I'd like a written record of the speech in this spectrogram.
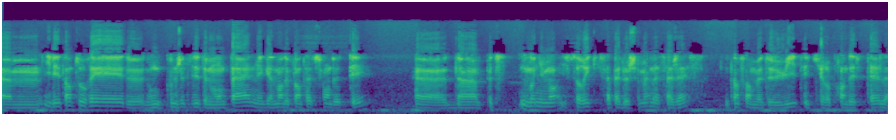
Euh, il est entouré de, donc comme je disais, de montagnes, mais également de plantations de thé, euh, d'un petit monument historique qui s'appelle le chemin de la sagesse, qui est en forme de 8 et qui reprend des stèles,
